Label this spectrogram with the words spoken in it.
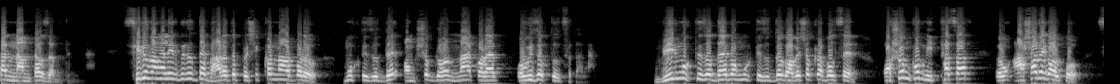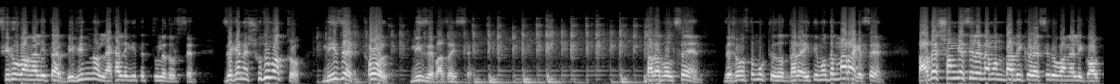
তার নামটাও জানতেন না। সিরু বাঙালির বিরুদ্ধে ভারতে প্রশিক্ষণ নেওয়ার পরেও মুক্তিযুদ্ধে অংশগ্রহণ না করার অভিযোগ তুলছে তারা। বীর মুক্তিযোদ্ধা এবং মুক্তিযুদ্ধ গবেষকরা বলছেন, অসংখ্য মিথ্যাচার এবং আষাঢ়ে গল্প সিরু বাঙালি তার বিভিন্ন লেখালেখিতে তুলে ধরছেন, যেখানে শুধুমাত্র নিজের ঢোল নিজে বাজাইছেন তারা বলছেন যে সমস্ত মুক্তিযোদ্ধারা ইতিমধ্যে মারা গেছেন, তাদের সঙ্গে ছিলেন এমন দাবি করে সিরু বাঙালি গল্প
